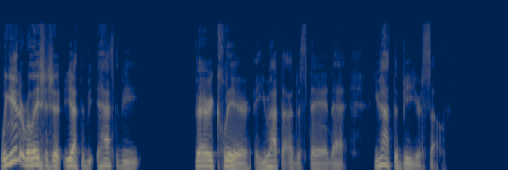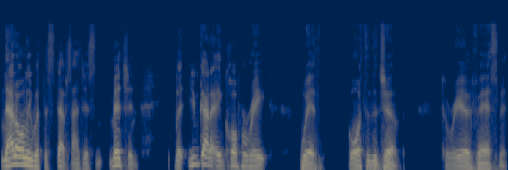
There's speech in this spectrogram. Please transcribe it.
When you're in a relationship, you have to be, it has to be very clear and you have to understand that you have to be yourself. Not only with the steps I just mentioned, but you've got to incorporate with going to the gym, career advancement,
